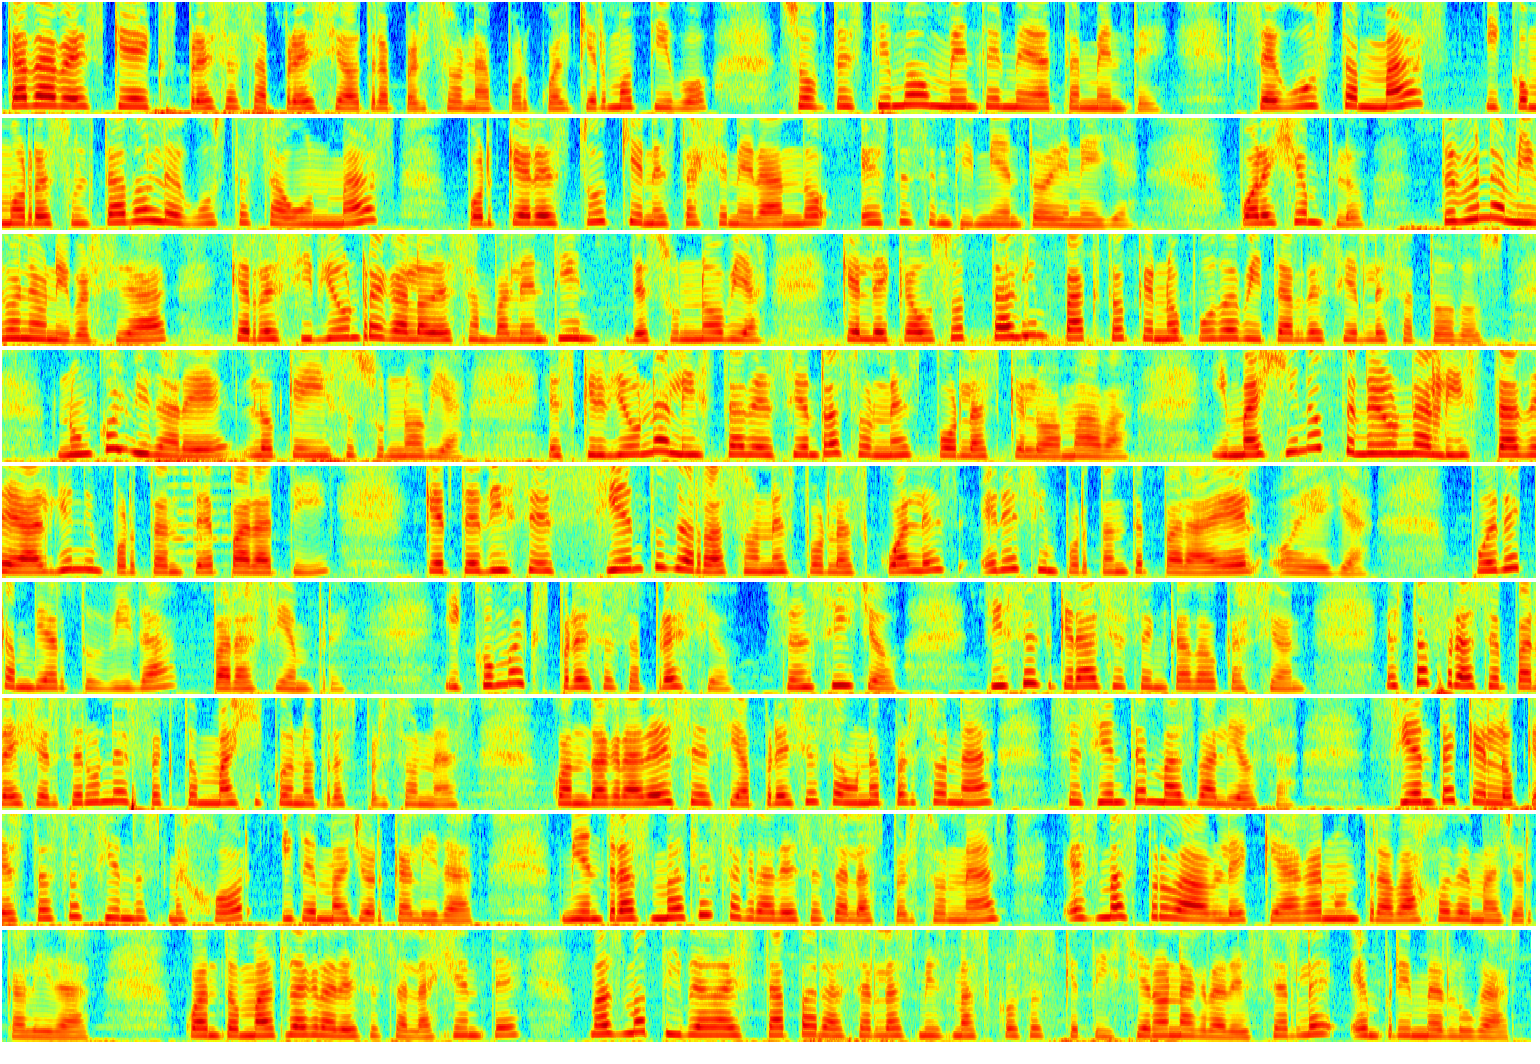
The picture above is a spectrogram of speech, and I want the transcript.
Cada vez que expresas aprecio a otra persona por cualquier motivo, su autoestima aumenta inmediatamente, se gusta más y como resultado le gustas aún más porque eres tú quien está generando este sentimiento en ella. Por ejemplo, tuve un amigo en la universidad que recibió un regalo de San Valentín de su novia que le causó tal impacto que no pudo evitar decirles a todos. Nunca olvidaré lo que hizo su novia. Escribió una lista de 100 razones por las que lo amaba. Imagina obtener una lista de alguien importante para ti que te dice cientos de razones por las cuales eres importante para él o ella. Puede cambiar tu vida para siempre. ¿Y cómo expresas aprecio? Sencillo, dices gracias en cada ocasión. Esta frase para ejercer un efecto mágico en otras personas. Cuando agradeces y aprecias a una persona, se siente más valiosa. Siente que lo que estás haciendo es mejor y de mayor calidad. Mientras más les agradeces a las personas, es más probable que hagan un trabajo de mayor calidad. Cuanto más le agradeces a la gente, más motivada está para hacer las mismas cosas que te hicieron agradecerle en primer lugar.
